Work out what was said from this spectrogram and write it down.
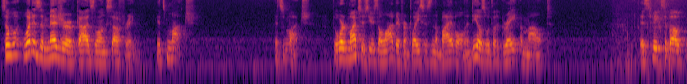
So, what is the measure of God's long suffering? It's much. It's much. The word much is used in a lot of different places in the Bible and deals with a great amount. It speaks about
